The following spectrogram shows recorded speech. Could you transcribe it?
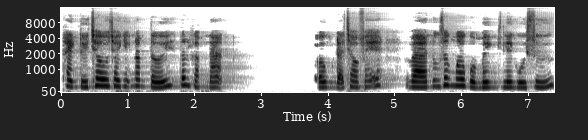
Thành Tứ Châu trong những năm tới tất gặp nạn. Ông đã cho vẽ và nung giấc mơ của mình lên gối sứ.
